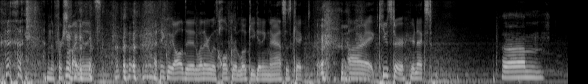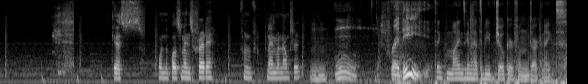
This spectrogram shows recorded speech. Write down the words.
in the first five minutes. I think we all did, whether it was Hulk or Loki getting their asses kicked. all right, Custer, you're next. Um, guess when the postman's Freddy from Nine One Elm Street. hmm Mm. Freddy. I think mine's gonna have to be Joker from Dark Knight.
